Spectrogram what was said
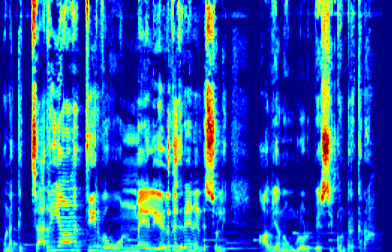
உனக்கு சரியான தீர்வை உன் மேல் எழுதுகிறேன் என்று சொல்லி ஆவியான உங்களோடு பேசிக் கொண்டிருக்கிறான்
